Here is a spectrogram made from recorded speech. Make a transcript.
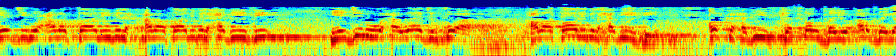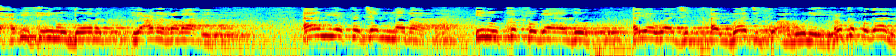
yajibu cala aalib alxadiii yajibu waxaa waajib ku ah calaa aalib alxadiii qofka xadiidka dalbayo ardayga xadiidka inuu doono yani rabaahi. An yatajannaba inuu ka fogaado ayaa waajib ku ah buu leeyahy muxuu ka fogaani?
